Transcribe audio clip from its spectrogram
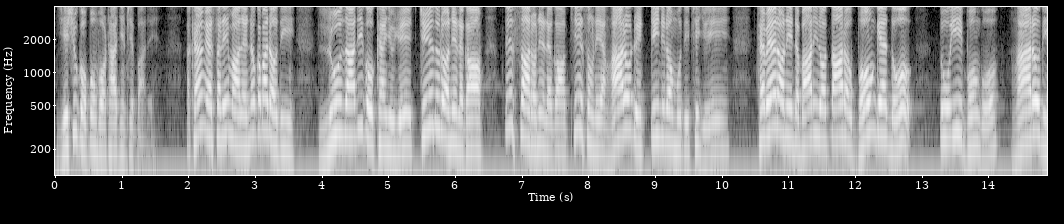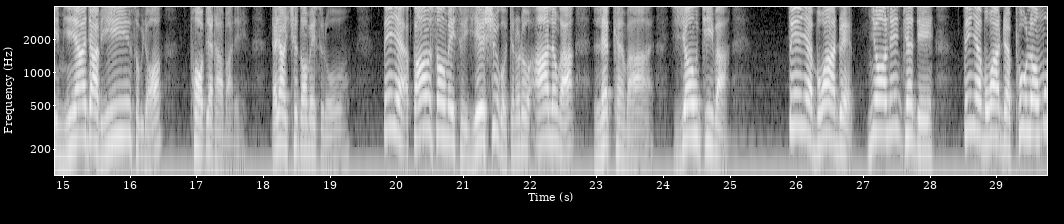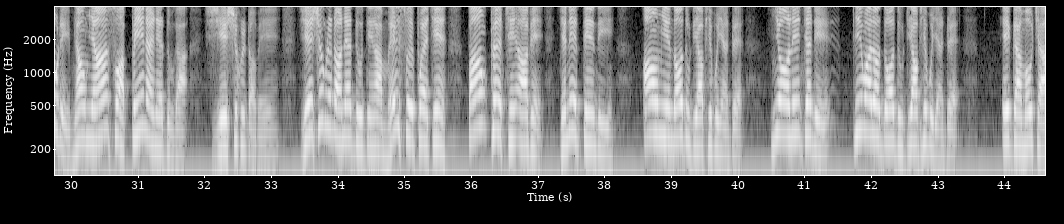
ယေရှုကိုပုံဖော်ထားခြင်းဖြစ်ပါတယ်အခန်းငယ်၁၄မှာလည်းနှုတ်ကပတ်တော်သည် လူစားတိကိုခံယူ၍ကျေးဇူးတော်နှင့်၎င်းသစ္စာတော်နှင့်၎င်းပြည့်စုံလျက်ငါတို့တွင်တည်နေတော်မူသည်ဖြစ်၍ခပဲတော်နှင့်တပါးဒီတော်သားတော်ဘုံကဲ့သို့သူဤဘုံကိုငါတို့သည်မြင်ရကြပြီဆိုပြီးတော့ဖော်ပြထားပါတယ်။ဒါကြောင့်ချစ်တော်မိတ်ဆွေတို့သင်ရဲ့အကောင်းဆုံးမိတ်ဆွေယေရှုကိုကျွန်တော်တို့အားလုံးကလက်ခံပါယုံကြည်ပါသင်ရဲ့ဘဝအတွက်မျှော်လင့်ချက်တွေသင်ရဲ့ဘဝအတွက်ဖူလုံမှုတွေမြောင်များစွာပေးနိုင်တဲ့သူကယေရှုခရစ်တော်ပဲ ယေရှုခရစ်တော်နဲ့သူသင်ကမိတ်ဆွေဖွဲ့ခြင်းပေါင်းဖက်ခြင်းအပြင်ယနေ့သင်သည် အောင်မြင်သောသူတစ်ယောက်ဖြစ်ဖို့ရန်အတွက်မျှော်လင့်ချက်တွေပြေးဝတော့တော်သူတစ်ယောက်ဖြစ်ဖို့ရန်အတွက်ဧကမုတ်ချ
